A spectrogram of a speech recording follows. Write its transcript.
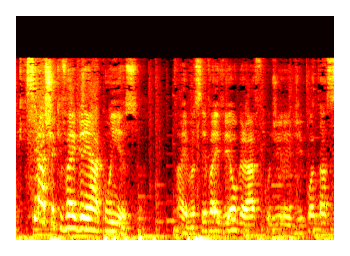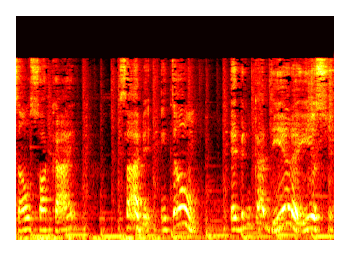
O que você acha que vai ganhar com isso? Aí você vai ver o gráfico de, de cotação, só cai, sabe? Então, é brincadeira isso.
